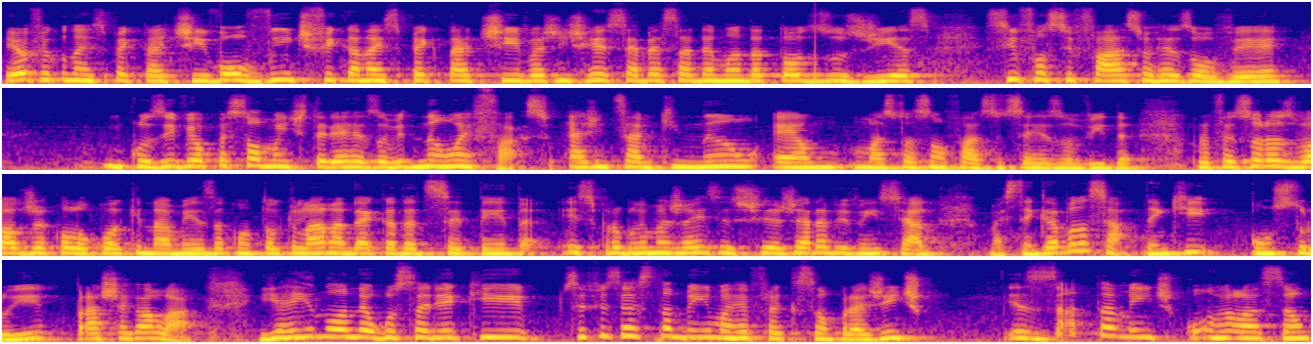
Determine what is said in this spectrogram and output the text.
Eu fico na expectativa, o ouvinte fica na expectativa. A gente recebe essa demanda todos os dias. Se fosse fácil resolver inclusive eu pessoalmente teria resolvido, não é fácil. A gente sabe que não é uma situação fácil de ser resolvida. O professor Oswaldo já colocou aqui na mesa, contou que lá na década de 70 esse problema já existia, já era vivenciado, mas tem que avançar, tem que construir para chegar lá. E aí, Luana, eu gostaria que você fizesse também uma reflexão para a gente exatamente com relação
